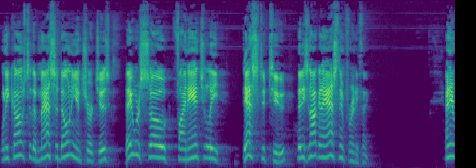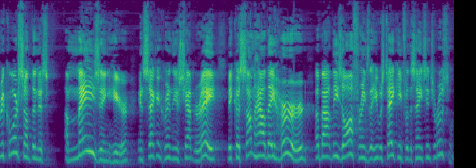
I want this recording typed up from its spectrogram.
when he comes to the Macedonian churches, they were so financially destitute that he's not going to ask them for anything. And he records something that's amazing here in 2 Corinthians chapter 8 because somehow they heard about these offerings that he was taking for the saints in Jerusalem.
